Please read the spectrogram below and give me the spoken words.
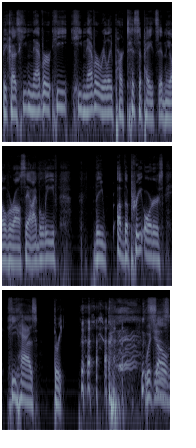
because he never he he never really participates in the overall sale. I believe the of the pre-orders he has three, which So- is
